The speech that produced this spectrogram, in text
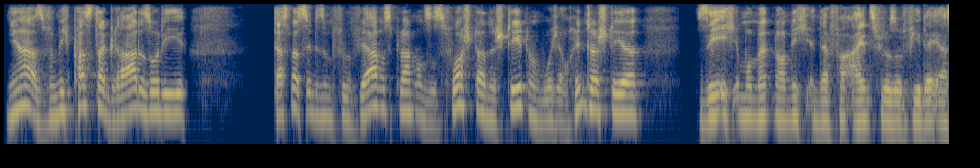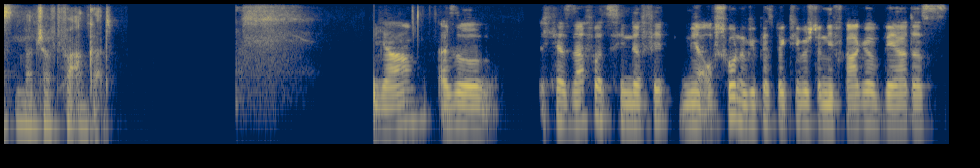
ja, also für mich passt da gerade so die, das, was in diesem Fünfjahresplan unseres Vorstandes steht und wo ich auch hinterstehe, sehe ich im Moment noch nicht in der Vereinsphilosophie der ersten Mannschaft verankert. Ja, also ich kann es nachvollziehen, da fehlt mir auch schon irgendwie perspektivisch dann die Frage, wer das,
